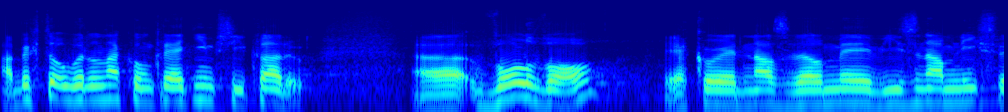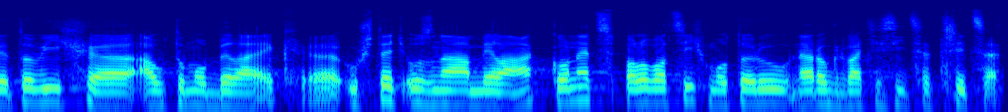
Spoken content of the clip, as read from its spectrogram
Abych to uvedl na konkrétním příkladu. Eh, Volvo jako jedna z velmi významných světových automobilek už teď oznámila konec spalovacích motorů na rok 2030.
